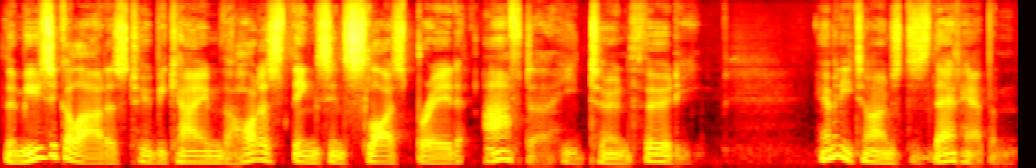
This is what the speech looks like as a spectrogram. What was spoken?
the musical artist who became the hottest thing since sliced bread after he'd turned 30. How many times does that happen?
